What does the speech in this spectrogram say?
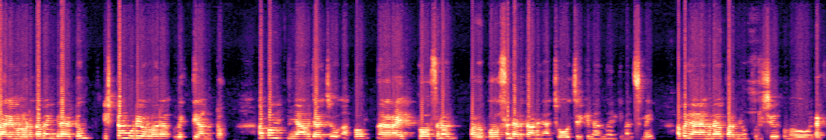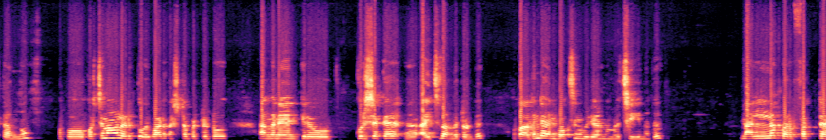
കാര്യങ്ങളോടൊക്കെ ഭയങ്കരമായിട്ടും ഇഷ്ടം കൂടിയുള്ള ഒരു വ്യക്തിയാണ് കേട്ടോ അപ്പം ഞാൻ വിചാരിച്ചു അപ്പം റൈറ്റ് പേഴ്സൺ പേഴ്സന്റെ അടുത്താണ് ഞാൻ ചോദിച്ചിരിക്കുന്നതെന്ന് എനിക്ക് മനസ്സിലായി. അപ്പൊ ഞാൻ അങ്ങനെ പറഞ്ഞു കുരിശ് ഉണ്ടാക്കി തന്നു. അപ്പോ കുറച്ചു നാളെടുത്തു ഒരുപാട് കഷ്ടപ്പെട്ടിട്ടു അങ്ങനെ എനിക്കൊരു കുരിശൊക്കെ അയച്ചു തന്നിട്ടുണ്ട്. അപ്പൊ അതിന്റെ അൺബോക്സിങ് വീഡിയോ ആണ് നമ്മൾ ചെയ്യുന്നത്. നല്ല പെർഫെക്റ്റ്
